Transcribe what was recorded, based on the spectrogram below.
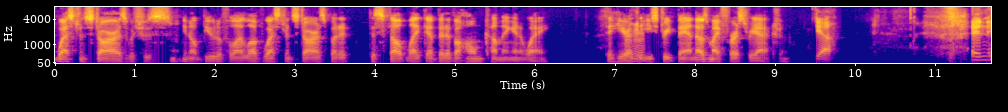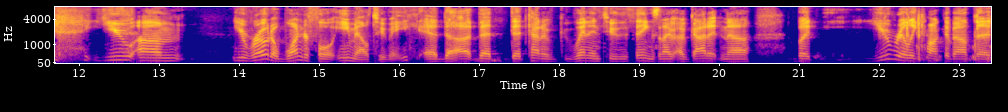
Western Stars, which was you know beautiful. I loved Western Stars, but it this felt like a bit of a homecoming in a way to hear mm-hmm. the E Street Band. That was my first reaction. Yeah, and you um you wrote a wonderful email to me, and uh, that that kind of went into the things, and I, have got it in a but you really talked about that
